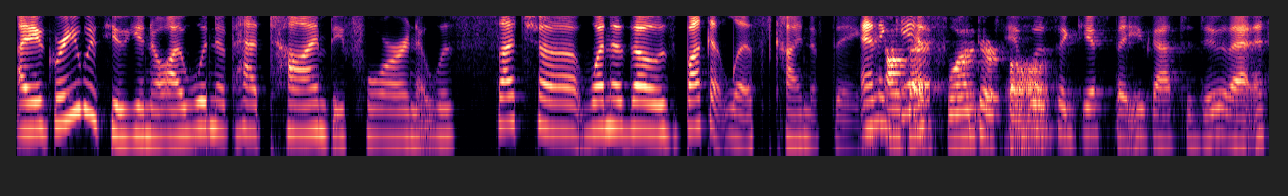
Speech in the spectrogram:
I agree with you. You know, I wouldn't have had time before, and it was such a one of those bucket list kind of things. and a Oh, gift. that's wonderful. It was a gift that you got to do that and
